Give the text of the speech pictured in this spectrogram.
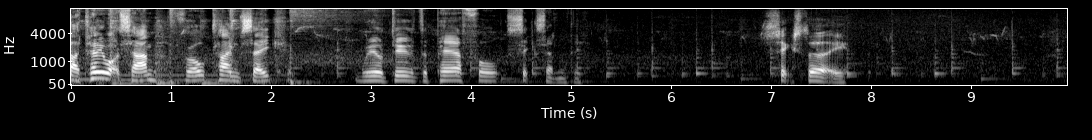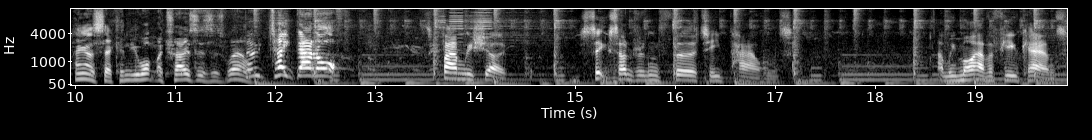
I'll tell you what, Sam, for old time's sake, we'll do the pair for 670. 630. Hang on a second, you want my trousers as well? Don't take that off! It's a family show. 630 pounds. And we might have a few cans.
